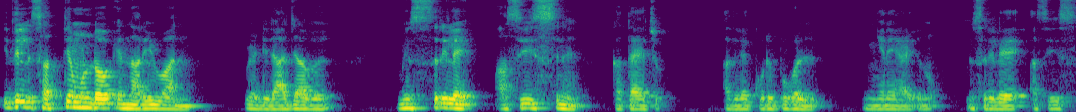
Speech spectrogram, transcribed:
ഇതിൽ സത്യമുണ്ടോ എന്നറിയുവാൻ വേണ്ടി രാജാവ് മിസ്രിലെ അസീസിന് കത്തയച്ചു. അതിലെ കുറിപ്പുകൾ ഇങ്ങനെയായിരുന്നു. മിസ്രിലെ അസീസ്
